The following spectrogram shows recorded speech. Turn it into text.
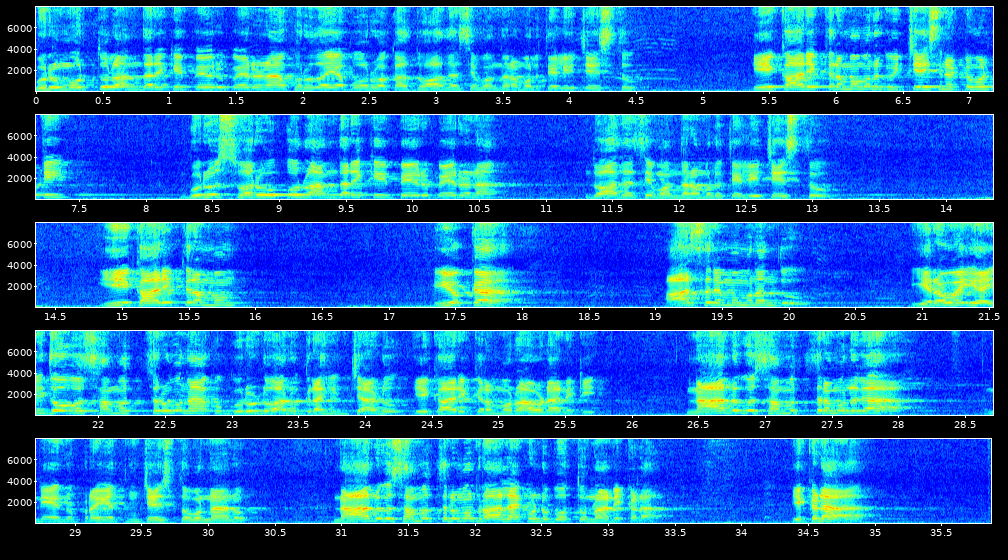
గురుమూర్తులు అందరికీ పేరు పేరున హృదయపూర్వక ద్వాదశి వందనములు తెలియచేస్తూ ఈ కార్యక్రమమునకు ఇచ్చేసినటువంటి గురు స్వరూపులు అందరికీ పేరు పేరున ద్వాదశి వందనములు తెలియచేస్తూ ఈ కార్యక్రమం ఈ యొక్క ఆశ్రమమునందు ఇరవై ఐదవ సంవత్సరం నాకు గురుడు అనుగ్రహించాడు ఈ కార్యక్రమం రావడానికి. నాలుగు సంవత్సరములుగా నేను ప్రయత్నం చేస్తూ ఉన్నాను. నాలుగు సంవత్సరములు రాలేకుండా పోతున్నాను ఇక్కడ. ఇక్కడ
